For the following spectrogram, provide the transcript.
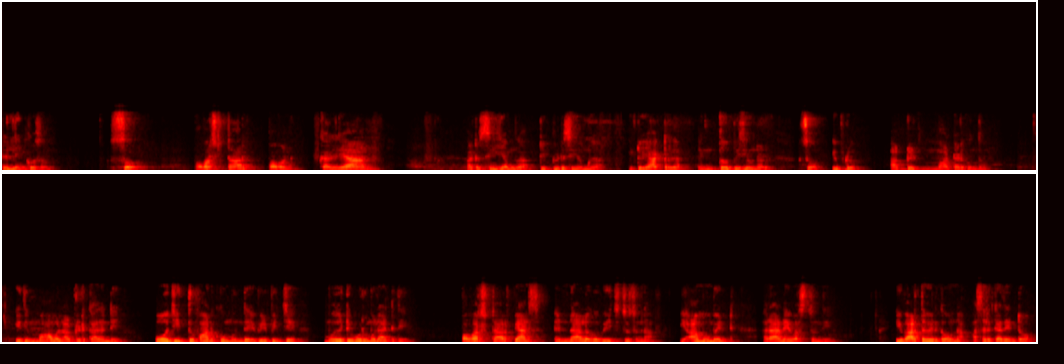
టెల్లింగ్ కోసం. So power star Pawan Kalyan. అటు సీఎంగా డిప్యూటీ సీఎంగా ఇటు యాక్టర్గా ఎంతో బిజీ ఉన్నాడు. సో ఇప్పుడు అప్డేట్ మాట్లాడుకుందాం. ఇది మామూలు అప్డేట్ కాదండి. ఓజీ తుఫాన్కు ముందే వినిపించే మొదటి ఉరుము లాంటిది. పవర్ స్టార్ ఫ్యాన్స్ ఎన్నాళ్ళుగా వేచి చూస్తున్న ఆ మూమెంట్ రానే వస్తుంది. ఈ వార్త వెనుక ఉన్న అసలు కథేంటో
